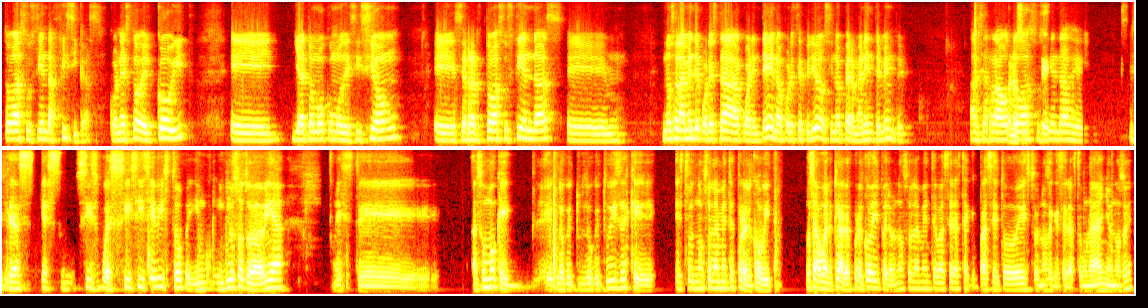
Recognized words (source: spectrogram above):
todas sus tiendas físicas. Con esto del COVID, eh, ya tomó como decisión eh, cerrar todas sus tiendas, eh, no solamente por esta cuarentena, por este periodo, sino permanentemente. Han cerrado bueno, todas sus tiendas de... Es, sí, pues sí, sí, sí he visto, incluso todavía, este, asumo que, eh, lo que lo que tú dices que esto no solamente es por el COVID, O sea, bueno, claro, es por el COVID, pero no solamente va a ser hasta que pase todo esto, no sé qué será, hasta un año, no sé,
